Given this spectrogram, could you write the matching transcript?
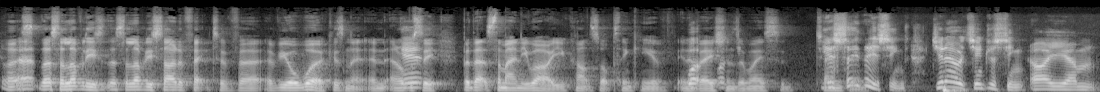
That's, that's a lovely that's a lovely side effect of uh, of your work, isn't it? And, and obviously, but that's the man you are. You can't stop thinking of innovations and ways to change You see things. these things. Do you know it's interesting? I um,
